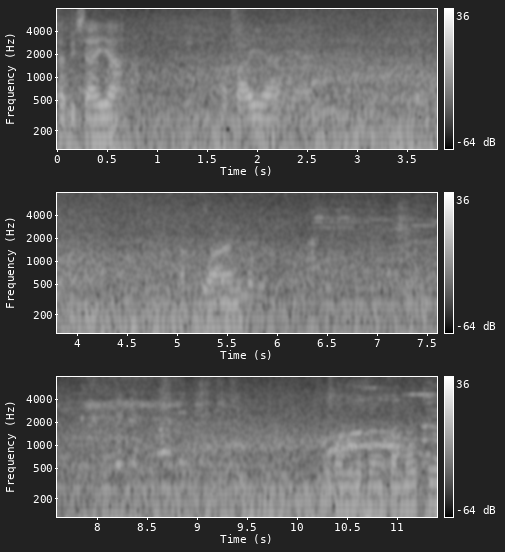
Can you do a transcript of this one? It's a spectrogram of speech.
sa Bisaya. Papaya, ayan. Pakwan. Meron ditong kamuti.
